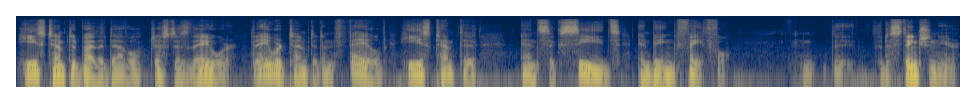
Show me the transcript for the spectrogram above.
He's tempted by the devil just as they were. They were tempted and failed. He's tempted and succeeds in being faithful. The, the distinction here.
